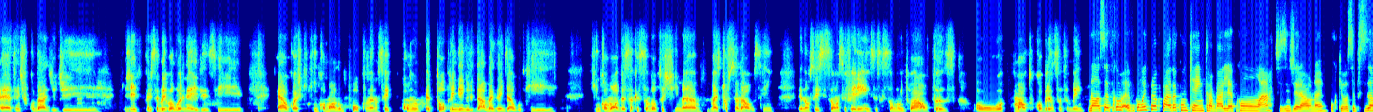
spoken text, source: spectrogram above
é, tenho dificuldade de, de perceber valor neles e é algo acho que incomoda um pouco, né? Não sei como eu tô aprendendo a lidar, mas ainda é algo que que incomoda essa questão da autoestima mais profissional, assim. Eu não sei se são as referências que são muito altas ou uma autocobrança também. Nossa, eu fico, eu fico muito preocupada com quem trabalha com artes em geral, né? Porque você precisa.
